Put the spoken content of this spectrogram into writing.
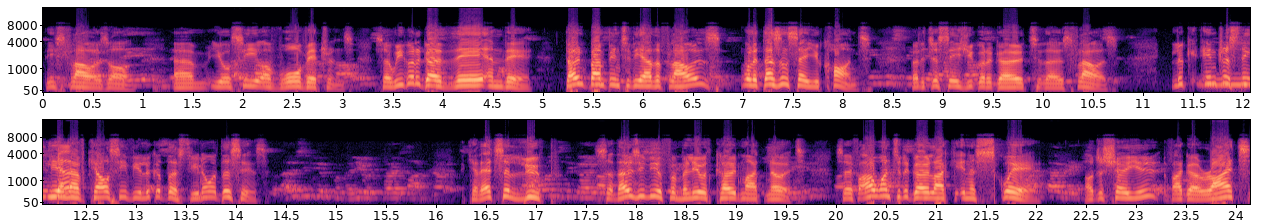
these flowers are. Um, you'll see of war veterans. So we've got to go there and there. Don't bump into the other flowers. Well, it doesn't say you can't, but it just says you've got to go to those flowers. Look, interestingly enough, Kelsey, if you look at this, do you know what this is? Okay, that's a loop. So those of you familiar with code might know it. So if I wanted to go like in a square, I'll just show you. If I go right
